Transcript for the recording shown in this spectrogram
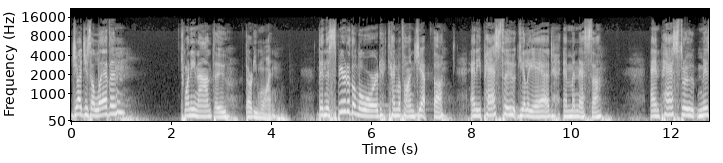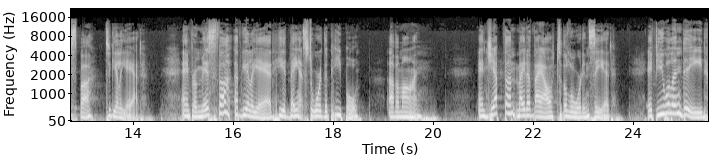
Judges 11, 29 through 31. Then the Spirit of the Lord came upon Jephthah, and he passed through Gilead and Manasseh, and passed through Mizpah to Gilead. And from Mizpah of Gilead, he advanced toward the people of Ammon. And Jephthah made a vow to the Lord and said, If you will indeed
